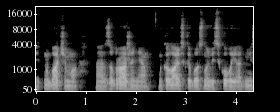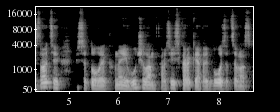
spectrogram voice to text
як ми бачимо, е, зображення Миколаївської обласної військової адміністрації після того, як в неї влучила російська ракета. Відбулося це в нас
